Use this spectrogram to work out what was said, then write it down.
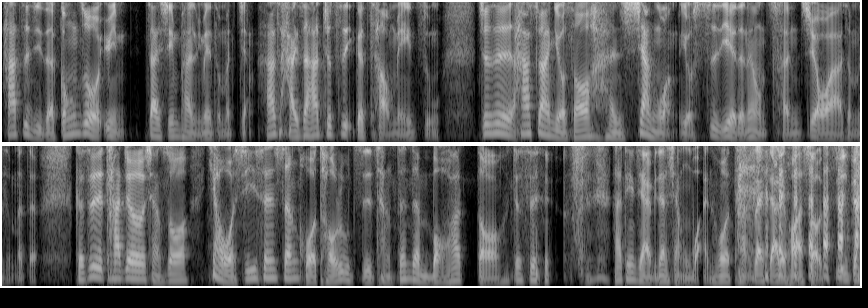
他自己的工作运。在星盘里面怎么讲？他还是他就是一个草莓族，就是他虽然有时候很向往有事业的那种成就啊什么什么的，可是他就想说，要我牺牲生活投入职场，真的不好懂。就是 他听起来比较想玩，或躺在家里滑手机的，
